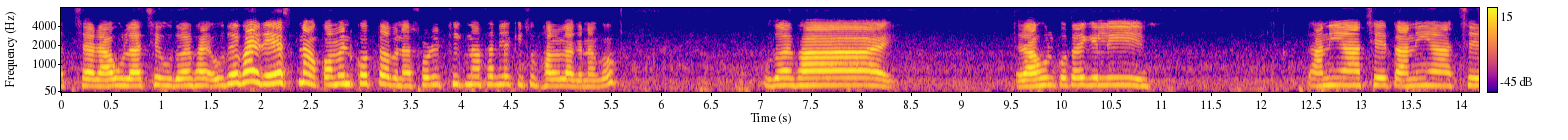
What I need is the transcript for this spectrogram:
আচ্ছা রাহুল আছে, উদয় ভাই। উদয় ভাই রেস্ট নাও কমেন্ট করতে হবে না। শরীর ঠিক না থাকলে কিছু ভালো লাগে না গো। উদয় ভাই, রাহুল কোথায় গেলি? তানিয়া আছে তানিয়া আছে।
